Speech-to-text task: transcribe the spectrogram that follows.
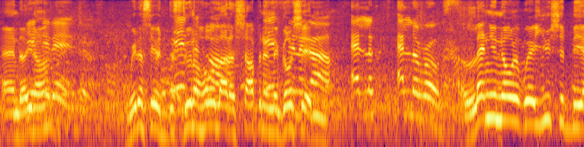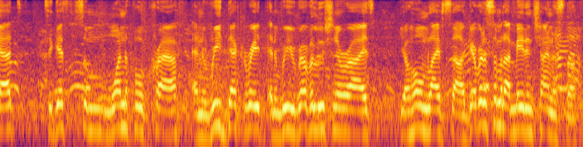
And uh, you know, we just here just In doing a whole lot of shopping and negotiating. Senegal, At La, at La Rose. Letting you know where you should be at to get some wonderful craft and redecorate and re-revolutionize your home lifestyle. Get rid of some of that made in China stuff.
